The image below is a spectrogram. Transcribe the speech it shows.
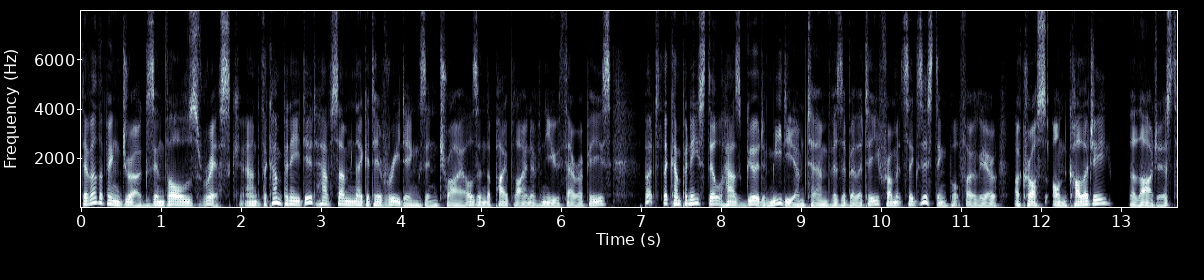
developing drugs involves risk, and the company did have some negative readings in trials in the pipeline of new therapies, but the company still has good medium term visibility from its existing portfolio across oncology, the largest,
